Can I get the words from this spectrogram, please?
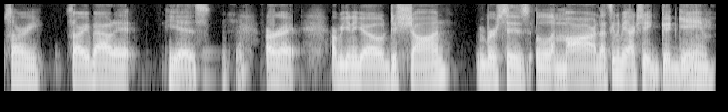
Sorry, sorry about it. He is. All right. Are we gonna go Deshaun versus Lamar? That's gonna be actually a good game.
